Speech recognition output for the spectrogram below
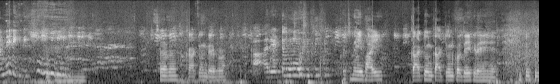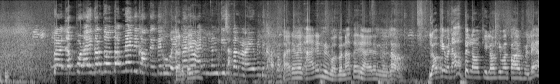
नहीं दिख रही। चलो कार्टून देखो। कुछ नहीं भाई कार्टून कार्टून को देख रहे हैं। मैं जब पढ़ाई करता हूँ तब नहीं दिखाते। देखो भैया मैंने आयरन मैन की शक्ल बनाई अभी दिखाता हूँ। आयरन मैन आयरन मैन बहुत बनाता है आयरन मैन लाओ। लौकी बनाओ तो लौकी लौकी बहुत पावरफुल है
